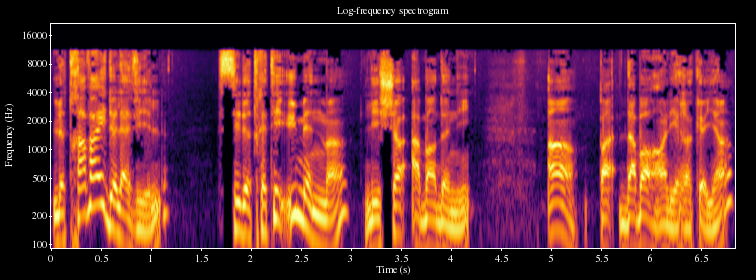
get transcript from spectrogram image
le travail de la ville, c'est de traiter humainement les chats abandonnés en d'abord en les recueillant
